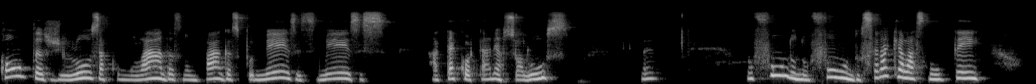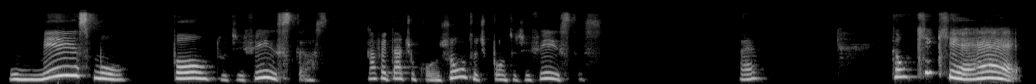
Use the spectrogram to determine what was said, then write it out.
contas de luz acumuladas, não pagas por meses, meses, até cortarem a sua luz? No fundo, no fundo, será que elas não têm o mesmo ponto de vista? Na verdade, um conjunto de pontos de vistas, né? Então, o que, que é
